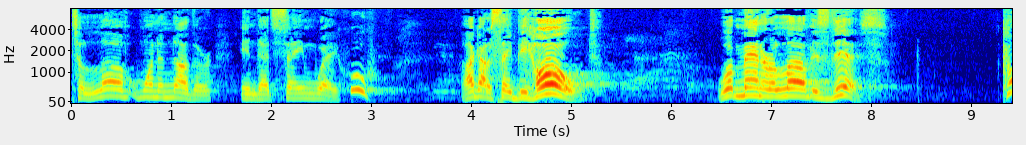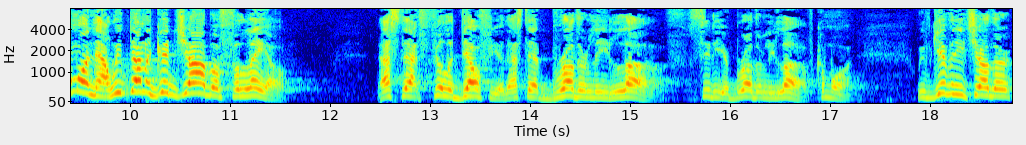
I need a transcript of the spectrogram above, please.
to love one another in that same way. Whew. I got to say, behold, what manner of love is this? Come on now, we've done a good job of phileo. That's that Philadelphia. That's that brotherly love, city of brotherly love. Come on. We've given each other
